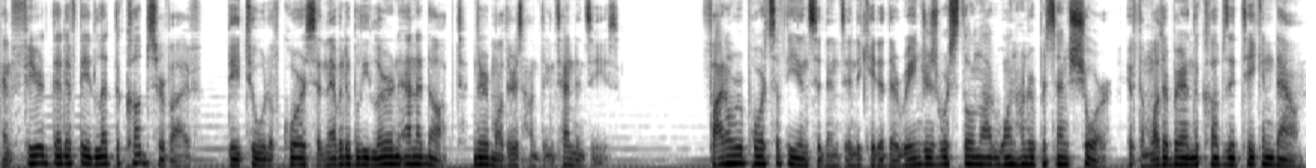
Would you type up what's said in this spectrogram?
and feared that if they'd let the cubs survive, they too would of course inevitably learn and adopt their mother's hunting tendencies. Final reports of the incident indicated that rangers were still not 100% sure if the mother bear and the cubs they'd taken down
